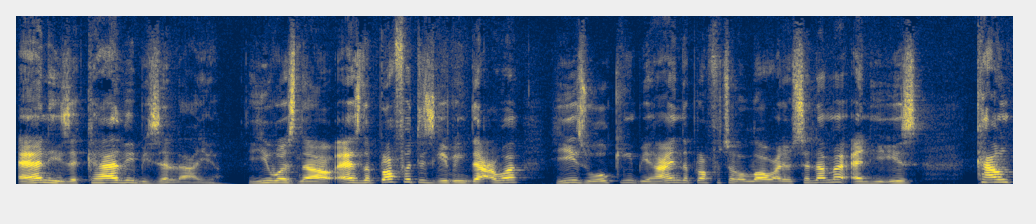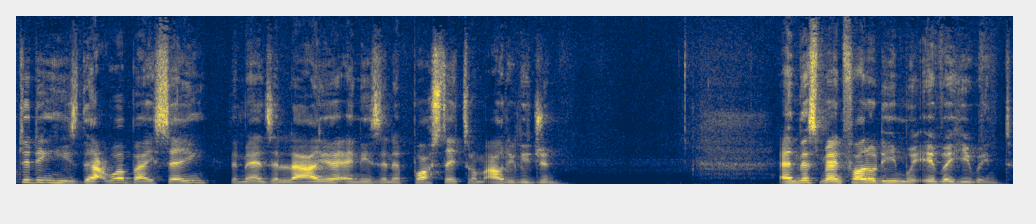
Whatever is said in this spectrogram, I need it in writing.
And he's a kadhib, he's a liar. He was now, as the Prophet is giving da'wah, he is walking behind the Prophet ﷺ and he is countering his da'wah by saying the man's a liar and he's an apostate from our religion. And this man followed him wherever he went.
